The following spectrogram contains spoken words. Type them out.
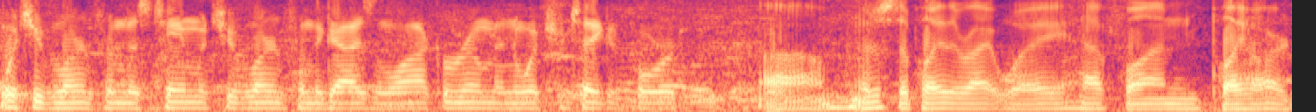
what you've learned from this team, what you've learned from the guys in the locker room, and what you're taking forward. Um, just to play the right way, have fun, play hard.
